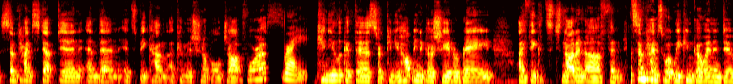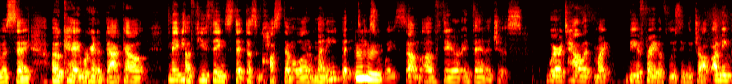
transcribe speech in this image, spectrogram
sometimes stepped in and then it's become a commissionable job for us. Right. Can you look at this or can you help me negotiate a rate? I think it's not enough. And sometimes what we can go in and do is say, okay, we're going to back out maybe a few things that doesn't cost them a lot of money, but it mm-hmm. takes away some of their advantages where a talent might be afraid of losing the job. I mean,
